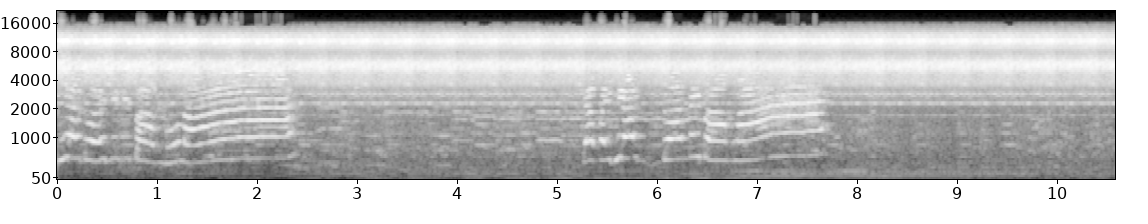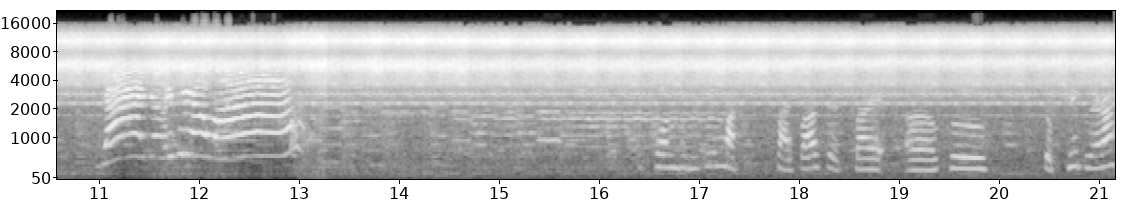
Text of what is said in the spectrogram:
เที่ยวโดยที่ไม่บอกหนูเหรอจะไปเที่ยวโดยไม่บอกเหรอยายจะไปเที่ยวเหรอคนผมซื้อหมัดสายฟ้าเสร็จไป เอ่อ คือจบคลิปเลยนะ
